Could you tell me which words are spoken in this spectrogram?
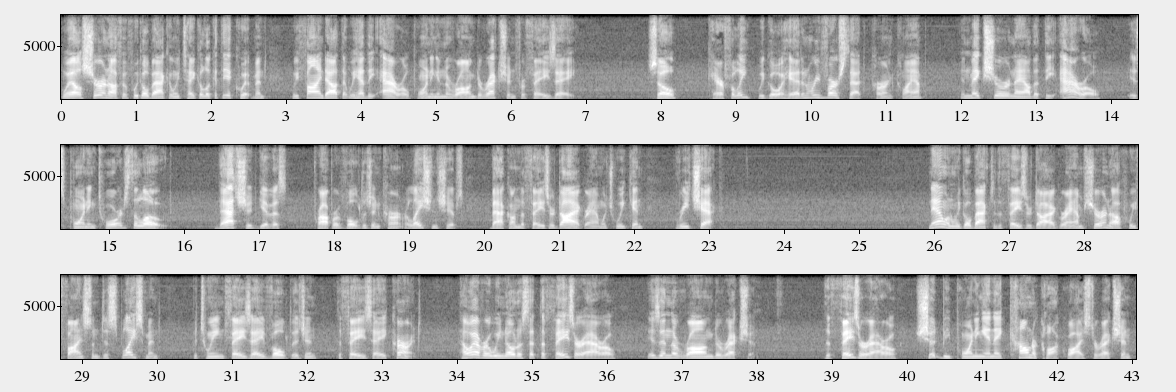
Well, sure enough, if we go back and we take a look at the equipment, we find out that we have the arrow pointing in the wrong direction for phase A. So, Carefully, we go ahead and reverse that current clamp and make sure now that the arrow is pointing towards the load. That should give us proper voltage and current relationships back on the phasor diagram, which we can recheck. Now when we go back to the phasor diagram, sure enough, we find some displacement between phase A voltage and the phase A current. However, we notice that the phasor arrow is in the wrong direction the phasor arrow should be pointing in a counterclockwise direction,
